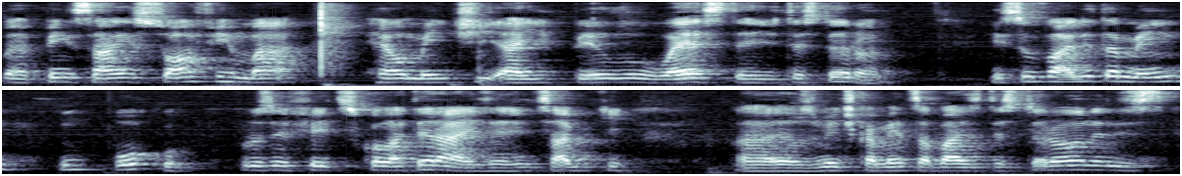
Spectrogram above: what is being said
uh, pensar em só afirmar realmente aí pelo éster de testosterona. Isso vale também um pouco para os efeitos colaterais. Né? A gente sabe que uh, os medicamentos à base de testosterona eles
